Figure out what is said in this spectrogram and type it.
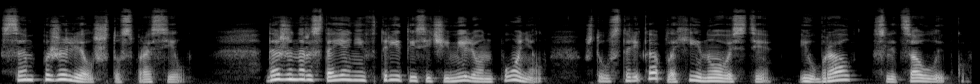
Сэм пожалел, что спросил. Даже на расстоянии в три тысячи миль он понял, что у старика плохие новости, и убрал с лица улыбку.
